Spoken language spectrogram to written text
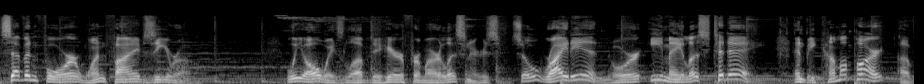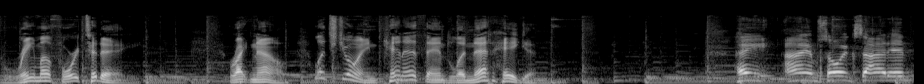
74150. We always love to hear from our listeners, so write in or email us today and become a part of Rhema for Today. Right now, Let's join Kenneth and Lynette Hagin. Hey, I am so excited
